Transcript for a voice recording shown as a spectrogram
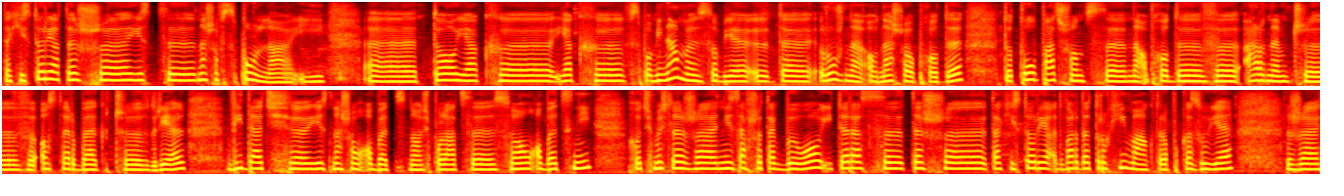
Ta historia też e, jest e, nasza wspólna i to, jak, jak wspominamy sobie te różne nasze obchody, to tu patrząc na obchody w Arnhem, czy w Osterbeck, czy w Driel, widać jest naszą obecność. Polacy są obecni, choć myślę, że nie zawsze tak było i teraz też ta historia Edwarda Trochima, która pokazuje, że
